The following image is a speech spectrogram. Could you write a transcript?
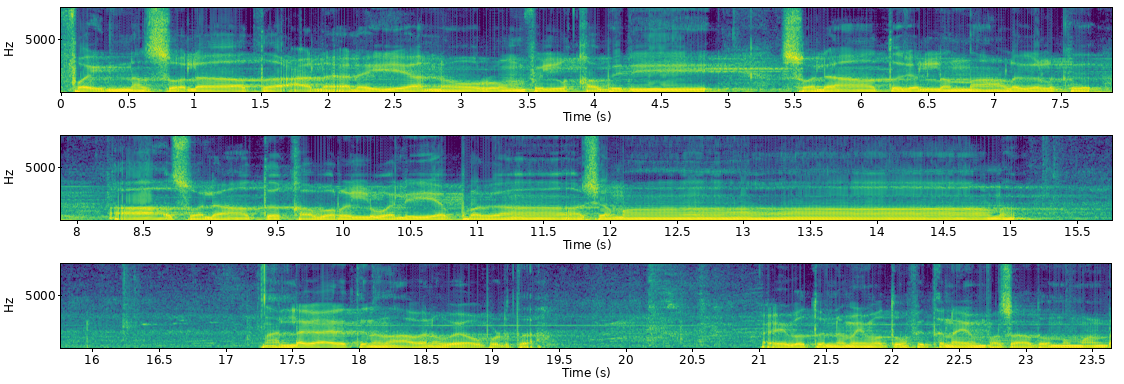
ഫൈന സ്വലാത്ത് അലയ്യ നൂറും ഫിൽ ഖബരി. സ്വലാത്ത് ചൊല്ലുന്ന ആളുകൾക്ക് ആ സ്വലാത്ത് ഖബറിൽ വലിയ പ്രകാശമാണ്. നല്ല കാര്യത്തിന് നാവന് ഉപയോഗപ്പെടുത്തുക. എഴുപത്തും നമീമത്തും ഫിത്തനയും ഫസാദൊന്നും വേണ്ട.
